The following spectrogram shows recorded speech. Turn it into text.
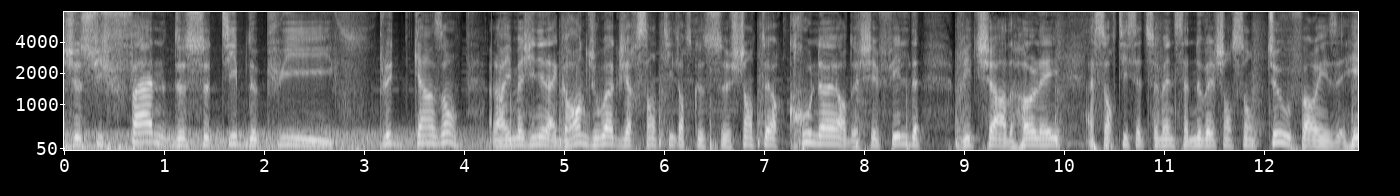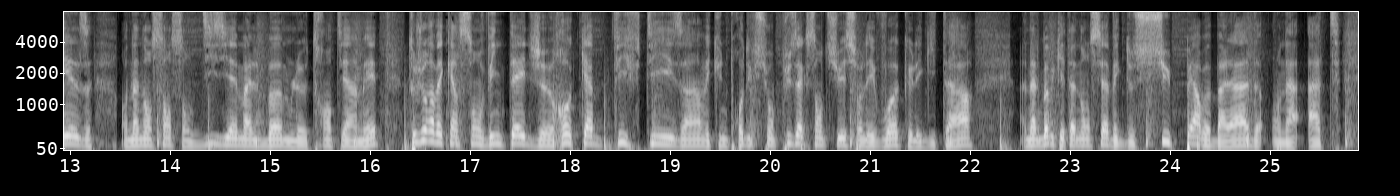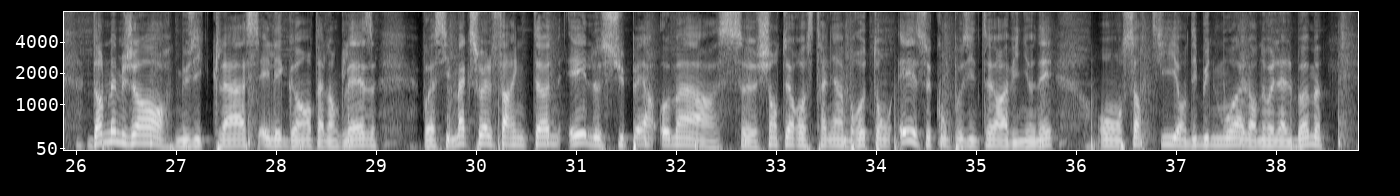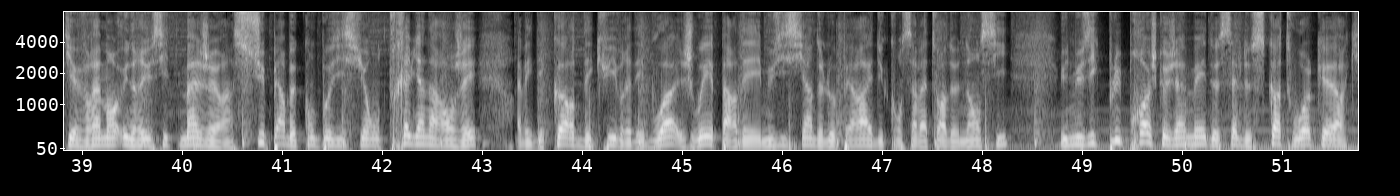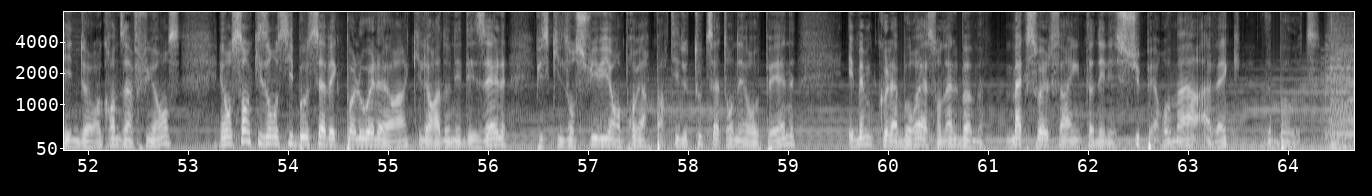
Je suis fan de ce type depuis plus de 15 ans. Alors imaginez la grande joie que j'ai ressentie lorsque ce chanteur crooner de Sheffield, Richard Hawley, a sorti cette semaine sa nouvelle chanson Two for His Heels en annonçant son dixième album le 31 mai. Toujours avec un son vintage rockab 50s, hein, avec une production plus accentuée sur les voix que les guitares. Un album qui est annoncé avec de superbes ballades, on a hâte. Dans le même genre, musique classe, élégante à l'anglaise, Voici Maxwell Farrington et le super Omar. Ce chanteur australien breton et ce compositeur avignonné ont sorti en début de mois leur nouvel album qui est vraiment une réussite majeure. Une superbe composition très bien arrangée avec des cordes, des cuivres et des bois joués par des musiciens de l'opéra et du conservatoire de Nancy. Une musique plus proche que jamais de celle de Scott Walker qui est une de leurs grandes influences. Et on sent qu'ils ont aussi bossé avec Paul Weller hein, qui leur a donné des ailes puisqu'ils ont suivi en première partie de toute sa tournée européenne et même collaboré à son album. Maxwell Farrington et les Super Homars avec The Boat.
